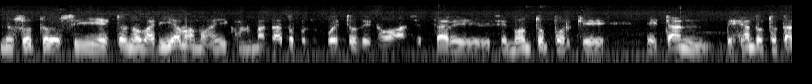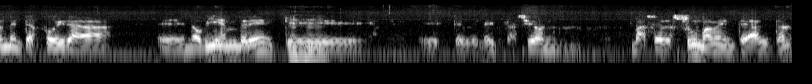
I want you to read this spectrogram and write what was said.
Nosotros, si esto no varía, vamos a ir con un mandato, por supuesto, de no aceptar eh, ese monto porque están dejando totalmente afuera eh, noviembre, que este, la inflación va a ser sumamente alta.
